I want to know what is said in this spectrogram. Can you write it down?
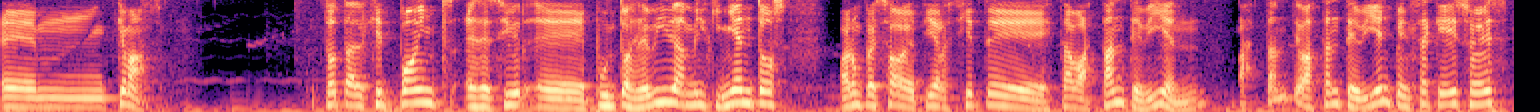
Em, ¿Qué más? Total hit points, es decir, eh, puntos de vida, 1500. Para un pesado de tier 7 está bastante bien bastante, bastante bien. Pensá que eso es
